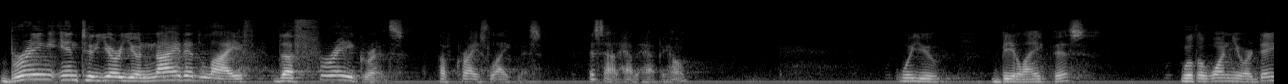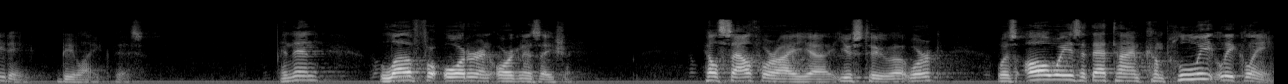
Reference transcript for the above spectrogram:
Bring into your united life the fragrance of Christ likeness. This is how to have a happy home. Will you be like this? Will the one you are dating be like this? And then, love for order and organization. Health South, where I uh, used to uh, work, was always at that time completely clean,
